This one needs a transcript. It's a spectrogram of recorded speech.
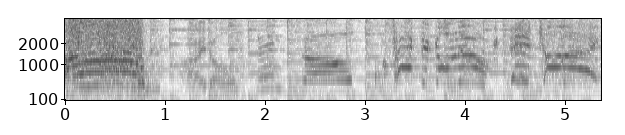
Oh! I don't think so. Tactical nuke incoming!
